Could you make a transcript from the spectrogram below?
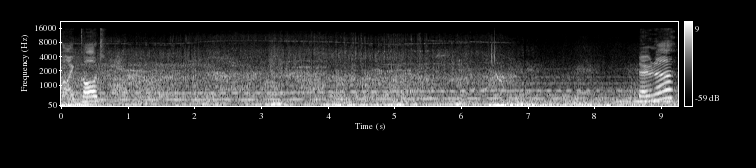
my god. Jonah?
